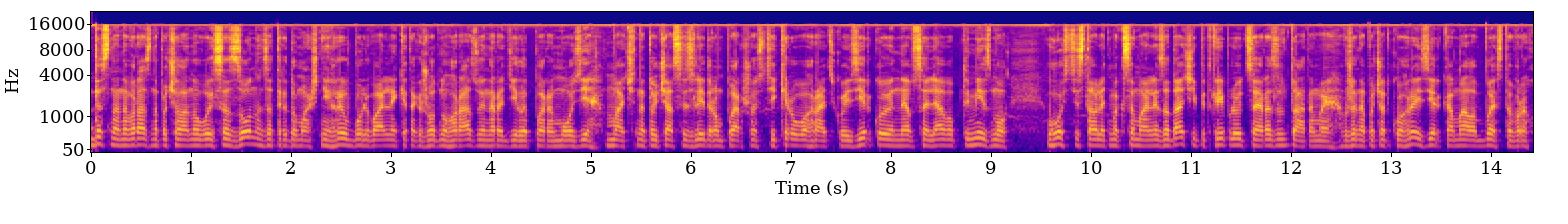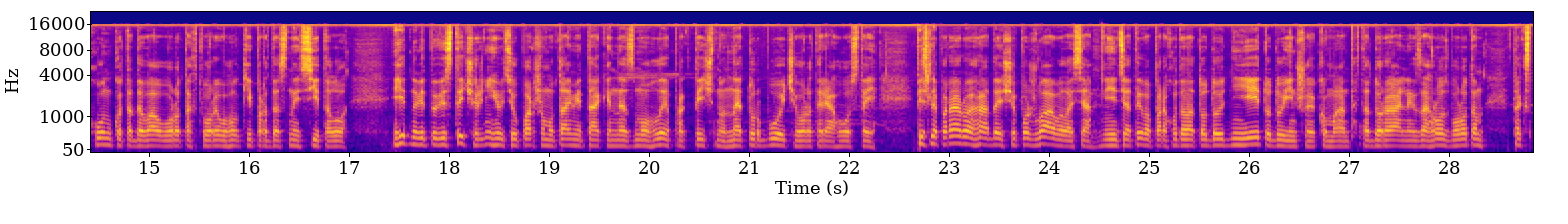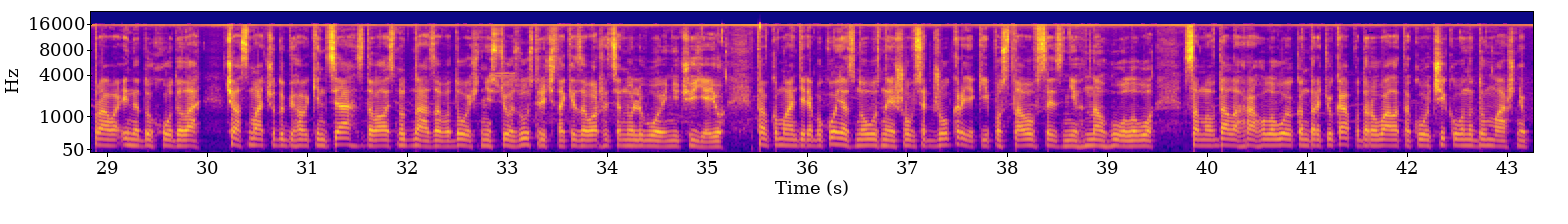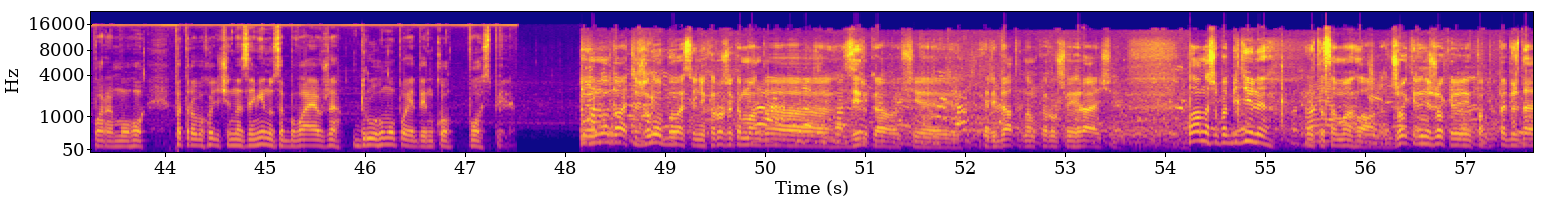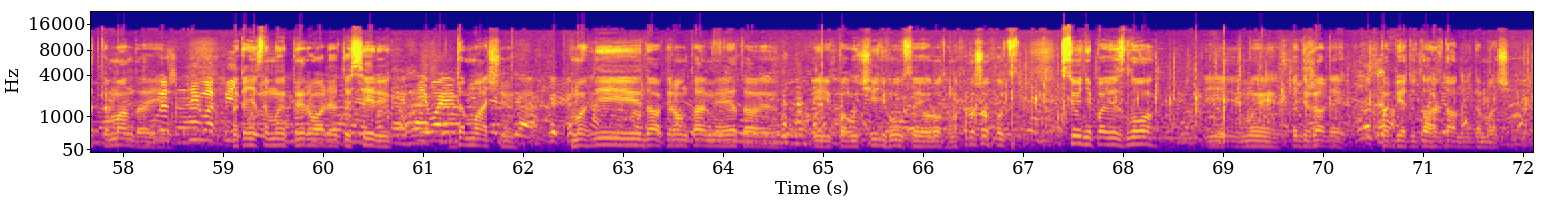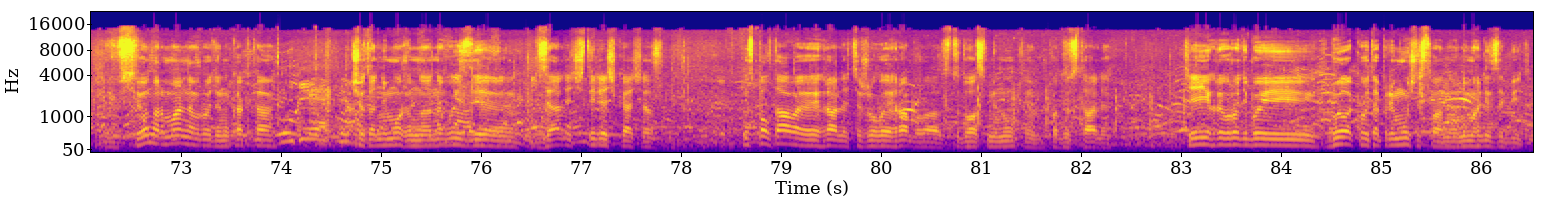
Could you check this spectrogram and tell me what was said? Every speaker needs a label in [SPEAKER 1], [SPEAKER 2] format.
[SPEAKER 1] Десна невиразно почала новий сезон. За три домашні гри вболівальники так жодного разу і не раділи перемозі. Матч на той час із лідером першості Кіровоградською зіркою не вселяв оптимізму. Гості ставлять максимальні задачі і підкріплюють це результатами. Вже на початку гри зірка мала ввести в рахунку та дива у воротах творив голкіпер Десни Сітало. Гідно відповісти, чернігівці у першому таймі так і не змогли, практично не турбуючи воротаря гостей. Після перерви гра дещо пожвавилася. Ініціатива переходила то до однієї, то до іншої команд. Та до реальних загроз воротам так справа і не доходила. Час матчу добігав кінця. Здавалось, нудна за видовищністю. Зустріч так і завершиться нульовою нічиєю. Та в команді Рябоконя знову знайшовся Джокер, який поставив все з ніг на голову. Саме вдала гра головою Кондратюка подарувала таку очікувану домашню перемогу. Петро, виходячи на заміну, забиває вже в другому поєдинку поспіль.
[SPEAKER 2] Ну да, тяжело было сегодня. Хорошая команда Зирка вообще. Ребята нам хорошие играющие. Главное, что победили. Это самое главное. Джокер не Джокер, по- побеждает команда. И наконец-то мы прервали эту серию домашнюю. Могли, да, в первом тайме это и получить гол в свои ворота. Но хорошо, хоть сегодня повезло. И мы одержали победу долгожданную домашнюю. Все нормально вроде, но как-то что-то не можем. На, на выезде взяли 4 очка сейчас. Ну, с Полтавой играли, тяжелая игра была, 120 минут, и подустали. Те игры вроде бы и было какое-то преимущество, но не могли забить.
